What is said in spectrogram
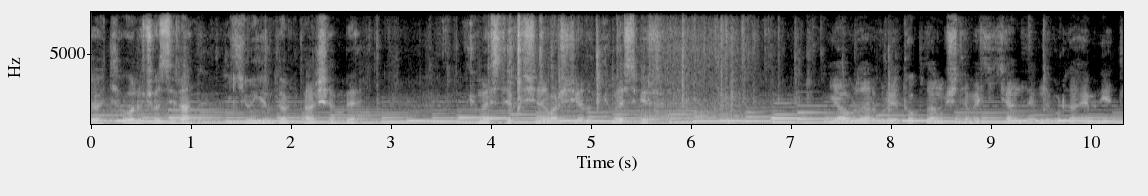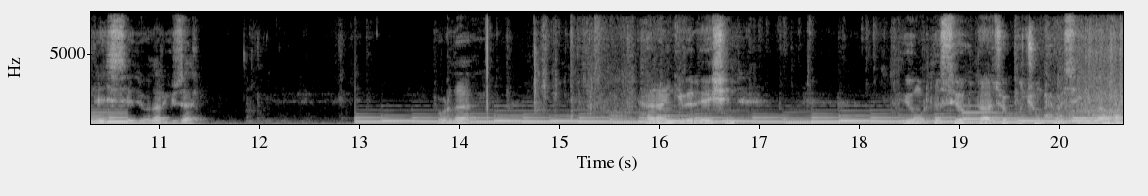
Evet 13 Haziran 2024 Perşembe Kümes teftişine başlayalım. Kümes 1 Yavrular buraya toplanmış. Demek ki kendilerini burada emniyetli hissediyorlar. Güzel. Burada herhangi bir eşin yumurtası yok. Daha çok uçum kümesi gibi ama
